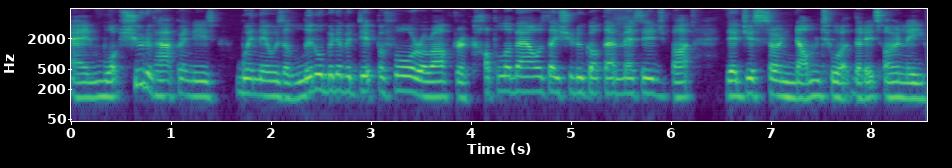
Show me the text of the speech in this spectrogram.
And what should have happened is when there was a little bit of a dip before or after a couple of hours, they should have got that message, but they're just so numb to it that it's only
